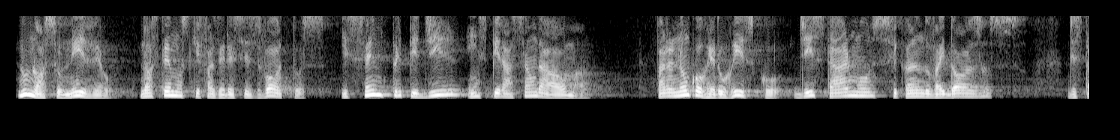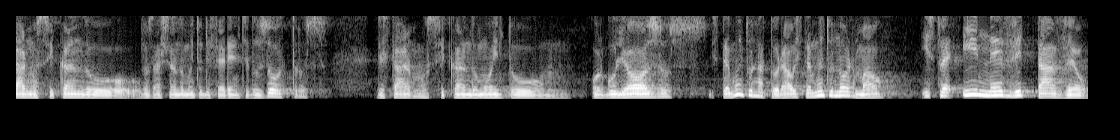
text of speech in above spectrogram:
No nosso nível, nós temos que fazer esses votos e sempre pedir inspiração da alma, para não correr o risco de estarmos ficando vaidosos, de estarmos ficando, nos achando muito diferente dos outros, de estarmos ficando muito orgulhosos. Isto é muito natural, isto é muito normal, isto é inevitável.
